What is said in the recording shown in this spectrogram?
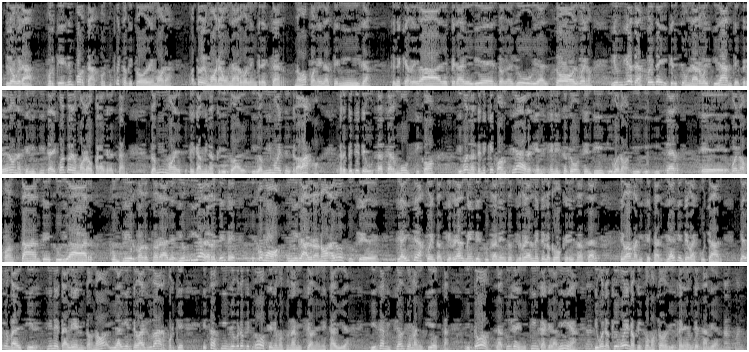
lográs. Porque no importa, por supuesto que todo demora. ¿Cuánto demora un árbol en crecer? ¿No? Poner la semilla, tenés que regar, esperar el viento, la lluvia, el sol, bueno. Y un día te das cuenta y creció un árbol gigante, pero era una semillita. ¿Y cuánto demoró para crecer? Lo mismo es el camino espiritual y lo mismo es el trabajo. De repente te gusta ser músico, y bueno, tenés que confiar en, eso que vos sentís y bueno, y, ser, eh, bueno, constante, estudiar, cumplir con los horarios. Y un día de repente es como un milagro, ¿no? Algo sucede. Y ahí te das cuenta si realmente es tu talento, si realmente es lo que vos querés hacer, se va a manifestar. Y alguien te va a escuchar, y alguien va a decir, tiene talento, ¿no? Y alguien te va a ayudar, porque es así, yo creo que todos tenemos una misión en esta vida. Y esa misión se manifiesta y todos, la tuya es distinta que la mía. Y bueno, qué bueno que somos todos diferentes también. Tal cual,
